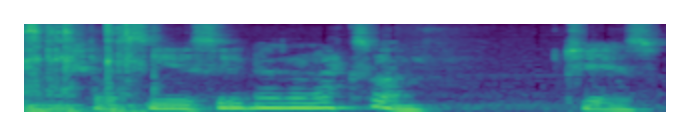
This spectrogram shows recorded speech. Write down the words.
I shall see you soon in the next one. Cheers.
